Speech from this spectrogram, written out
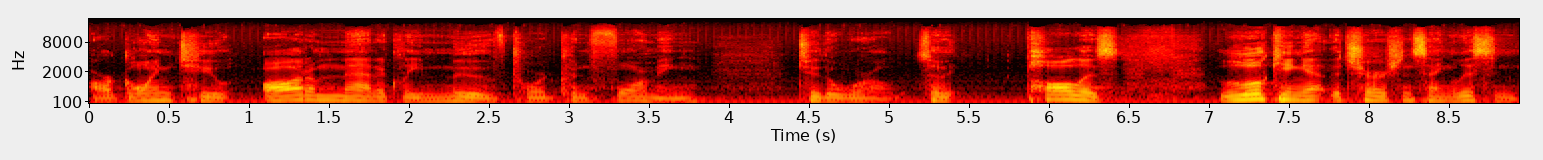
are going to automatically move toward conforming to the world. So Paul is looking at the church and saying, listen,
